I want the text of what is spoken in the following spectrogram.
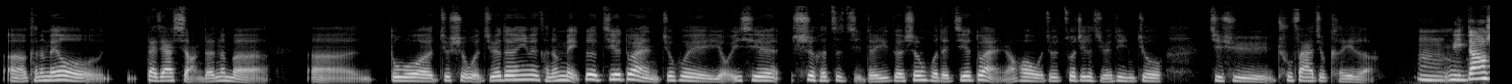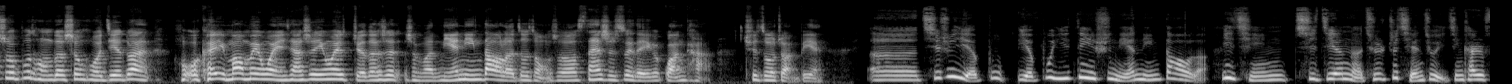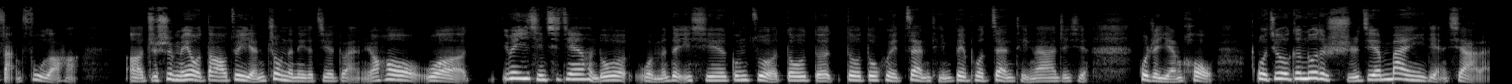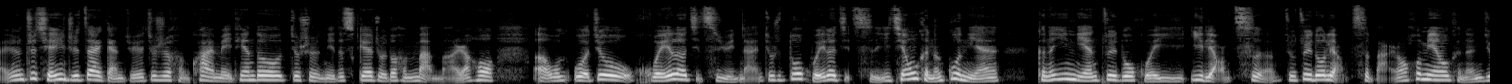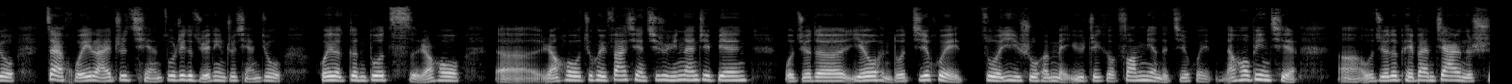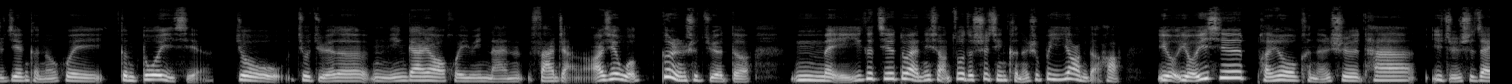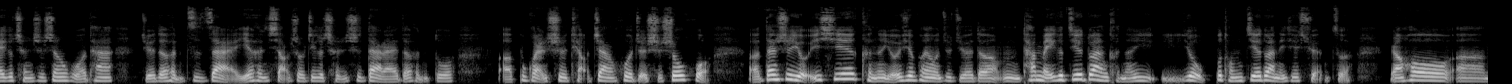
呃，可能没有大家想的那么。呃，多就是我觉得，因为可能每个阶段就会有一些适合自己的一个生活的阶段，然后我就做这个决定，就继续出发就可以了。嗯，你刚刚说不同的生活阶段，我可以冒昧问一下，是因为觉得是什么年龄到了这种说三十岁的一个关卡去做转变？呃，其实也不也不一定是年龄到了，疫情期间呢，其实之前就已经开始反复了哈。呃，只是没有到最严重的那个阶段。然后我因为疫情期间，很多我们的一些工作都得都都会暂停，被迫暂停啊，这些或者延后，我就更多的时间慢一点下来。因为之前一直在感觉就是很快，每天都就是你的 schedule 都很满嘛。然后呃，我我就回了几次云南，就是多回了几次。以前我可能过年。可能一年最多回一一两次，就最多两次吧。然后后面我可能就在回来之前做这个决定之前就回了更多次。然后呃，然后就会发现，其实云南这边我觉得也有很多机会做艺术和美育这个方面的机会。然后并且呃，我觉得陪伴家人的时间可能会更多一些，就就觉得嗯应该要回云南发展了。而且我个人是觉得。嗯每一个阶段你想做的事情可能是不一样的哈，有有一些朋友可能是他一直是在一个城市生活，他觉得很自在，也很享受这个城市带来的很多，呃，不管是挑战或者是收获，呃，但是有一些可能有一些朋友就觉得，嗯，他每一个阶段可能有不同阶段的一些选择，然后，呃，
